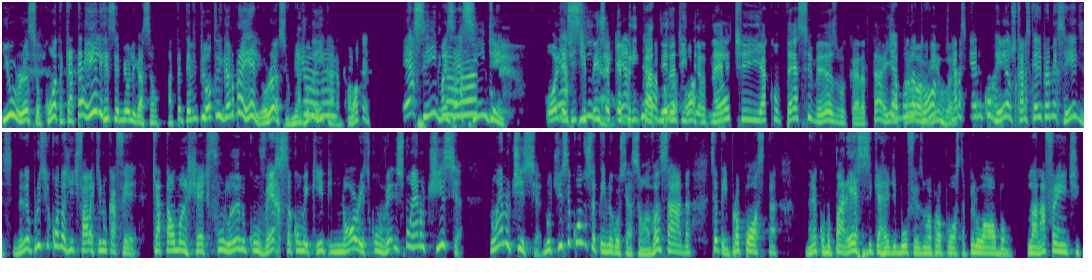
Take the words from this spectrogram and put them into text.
E o Russell conta que até ele recebeu ligação. Até teve piloto ligando para ele. O Russell, me ajuda aí, cara. Coloca. É assim, mas é assim, gente. Olha, é a gente assim, pensa cara, que é, é brincadeira assim de internet e acontece mesmo, cara. Tá aí a, a prova viva. Os caras querem correr, os caras querem ir pra Mercedes, entendeu? Por isso que quando a gente fala aqui no café que a tal manchete fulano conversa com uma equipe, Norris conversa, isso não é notícia. Não é notícia. Notícia é quando você tem negociação avançada, você tem proposta, né? Como parece que a Red Bull fez uma proposta pelo álbum lá na frente.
